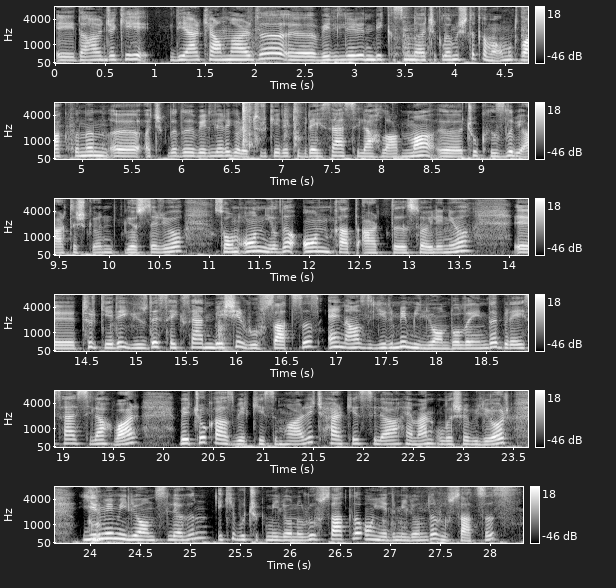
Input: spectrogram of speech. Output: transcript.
Ee, daha önceki diğer kamlarda e, verilerin bir kısmını açıklamıştık ama Umut Vakfı'nın e, açıkladığı verilere göre Türkiye'deki bireysel silahlanma e, çok hızlı bir artış gö gösteriyor. Son 10 yılda 10 kat arttığı söyleniyor. E, Türkiye'de yüzde 85'i ruhsatsız en az 20 milyon dolayında bireysel silah var ve çok az bir kesim hariç herkes silaha hemen ulaşabiliyor. 20 milyon silahın 2,5 milyonu ruhsatlı 17 milyonu da ruhsatsız.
